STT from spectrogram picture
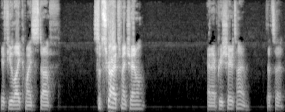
If you like my stuff, subscribe to my channel and I appreciate your time. That's it.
